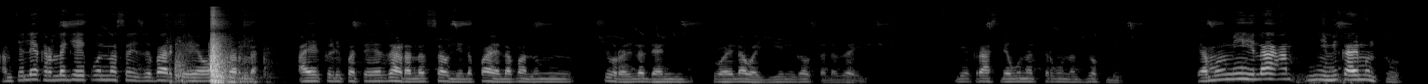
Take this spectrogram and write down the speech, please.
आमच्या लेकराला घे कोण नसायचं बारक्या या वांकारला आयाकडे पत्या या झाडाला सावलीला पायाला बांधून शिवरायला ध्यान ठेवायला लावायची आणि गवताला जायची. लेकर असल्या उन्हात तर उन्हात झोपली. त्यामुळे मी हिला नेहमी काय म्हणतो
